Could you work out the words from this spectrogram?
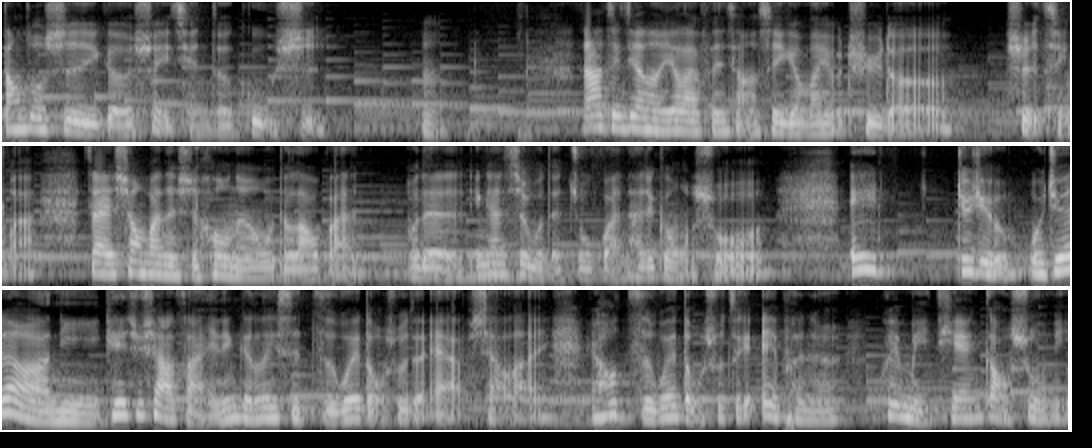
当做是一个睡前的故事。嗯，那今天呢要来分享的是一个蛮有趣的事情啦。在上班的时候呢，我的老板，我的应该是我的主管，他就跟我说：“哎。”啾啾，我觉得啊，你可以去下载那个类似紫微斗数的 App 下来，然后紫微斗数这个 App 呢，会每天告诉你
